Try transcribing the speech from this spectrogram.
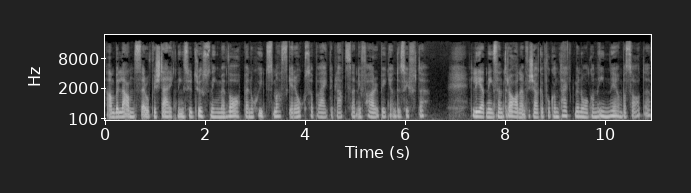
Ambulanser och förstärkningsutrustning med vapen och skyddsmasker är också på väg till platsen i förebyggande syfte. Ledningscentralen försöker få kontakt med någon inne i ambassaden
